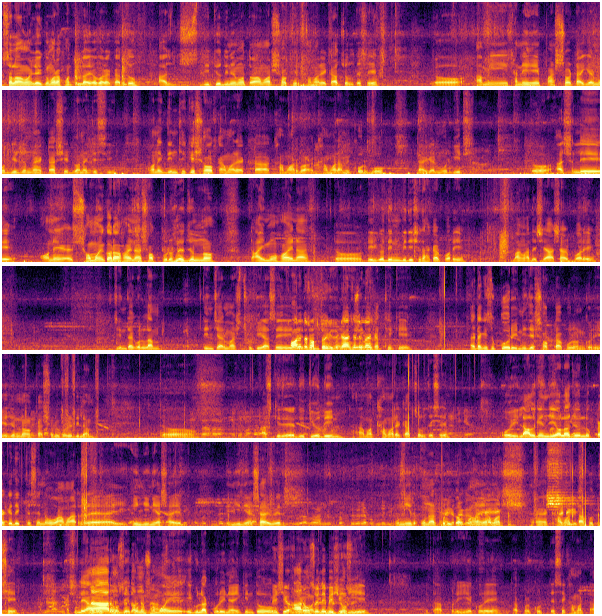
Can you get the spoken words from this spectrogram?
আসসালামু আলাইকুম রহমতুল্লাহ বারাকাত। আজ দ্বিতীয় দিনের মতো আমার শখের খামারে কাজ চলতেছে। তো আমি এখানে পাঁচশো টাইগার মুরগির জন্য একটা শেড বানাইতেছি। অনেক দিন থেকে শখ আমার একটা খামার বা খামার আমি করব টাইগার মুরগির। তো আসলে অনেক সময় করা হয় না শখ পূরণের জন্য, টাইমও হয় না। তো দীর্ঘদিন বিদেশে থাকার পরে, বাংলাদেশে আসার পরে চিন্তা করলাম তিন চার মাস ছুটি আছে থেকে একটা কিছু করি নিজের শখটা পূরণ করি এই জন্য কাজ শুরু করে দিলাম। তো আজকে যে দ্বিতীয় দিন আমার খামারে কাজ চলতেছে। ওই লাল গেঞ্জিওয়ালা যে লোকটাকে দেখতেছেন ও আমার ইঞ্জিনিয়ার সাহেব। ইঞ্জিনিয়ার সাহেবের উনি ওনার পরিকল্পনায় আমার খামারটা হচ্ছে। আসলে আমি কোনো-। সময় এগুলা করি নাই কিন্তু বেশি- আর বেশি তারপরে ইয়ে করে তারপর করতেছে খামারটা।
